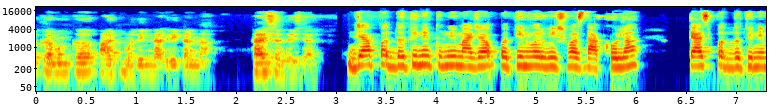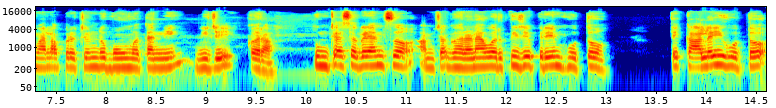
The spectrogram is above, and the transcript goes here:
क्रमांक आठ मधील नागरिकांना काय संदेश द्याल? ज्या पद्धतीने तुम्ही माझ्या पतींवर विश्वास दाखवला त्याच पद्धतीने मला प्रचंड बहुमतांनी विजय करा. तुमच्या सगळ्यांचं आमच्या घराण्यावरती जे प्रेम होतं ते कालही होतं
